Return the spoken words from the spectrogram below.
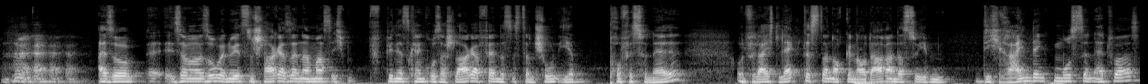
also, äh, ich sag mal so, wenn du jetzt einen Schlagersender machst, ich bin jetzt kein großer Schlagerfan, das ist dann schon eher professionell. Und vielleicht leckt es dann auch genau daran, dass du eben dich reindenken musst in etwas.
